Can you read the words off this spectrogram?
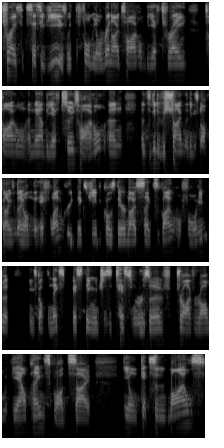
three successive years with the Formula Renault title, the F3 title, and now the F2 title. And it's a bit of a shame that he's not going to be on the F1 grid next year because there are no seats available for him. But he's got the next best thing, which is a test and reserve driver role with the Alpine squad. So he'll get some miles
